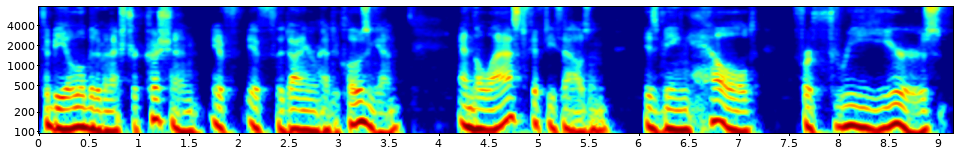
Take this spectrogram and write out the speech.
to be a little bit of an extra cushion if if the dining room had to close again. And the last 50,000 is being held for 3 years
